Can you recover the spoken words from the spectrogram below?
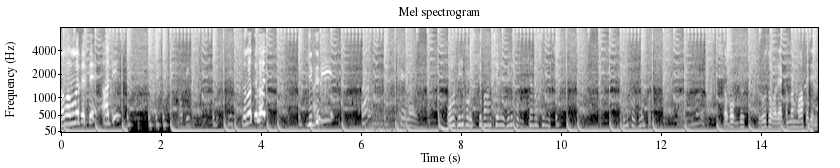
Lan Allah bende. Hadi. Hadi. Lan hadi lan. Girdim. Hadi. Ha? Lan. Oğlum beni koru. Üstte bana açabilir. Beni koru. Üstten açabilir. Beni koru. Beni koru. Tamam dur. Groza var yakından mahvederiz.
